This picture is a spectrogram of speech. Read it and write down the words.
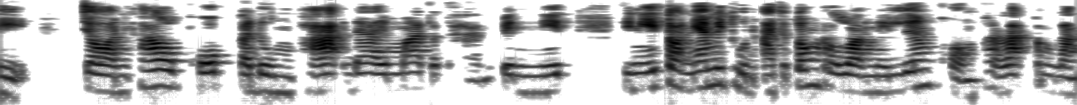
ลิ จรเข้าพบกระดุมพระได้มาตรฐานเป็นนิด ทีนี้ตอนนี้มิถุนอาจจะต้องระวังในเรื่องของพละกำลัง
